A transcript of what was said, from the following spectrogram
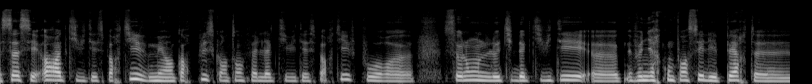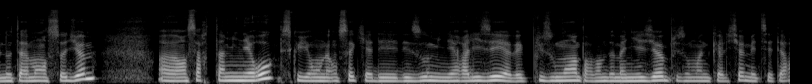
Ça, c'est hors activité sportive, mais encore plus quand on fait de l'activité sportive pour, selon le type d'activité, venir compenser les pertes, notamment en sodium. Euh, en certains minéraux, parce qu'on on sait qu'il y a des, eaux minéralisées avec plus ou moins, par exemple, de magnésium, plus ou moins de calcium, etc.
